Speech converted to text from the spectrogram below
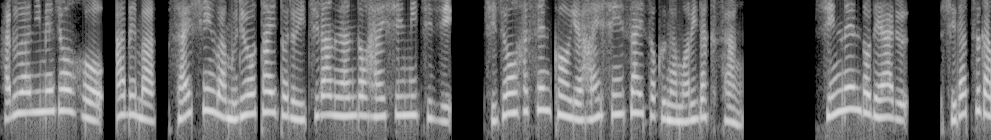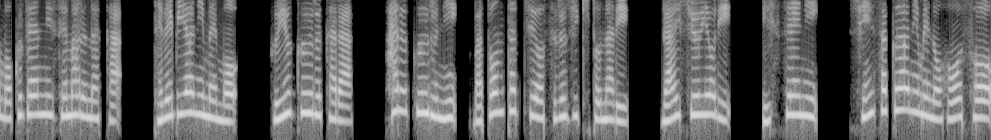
春アニメ情報、アベマ、最新話無料タイトル一覧配信日時、地上波先行や配信最速が盛りだくさん。新年度である4月が目前に迫る中、テレビアニメも冬クールから春クールにバトンタッチをする時期となり、来週より一斉に新作アニメの放送、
